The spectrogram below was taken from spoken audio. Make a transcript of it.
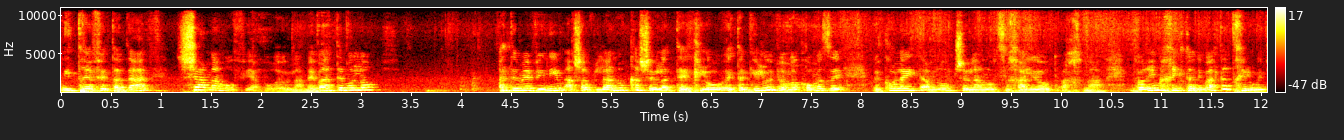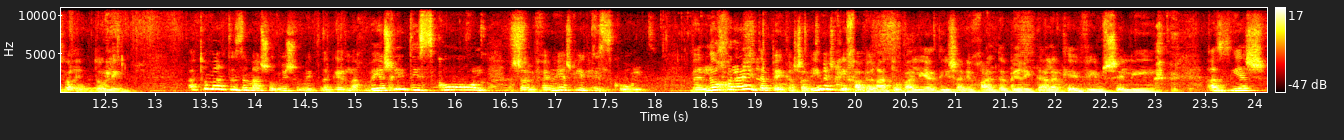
נטרפת הדעת, שמה מופיע בורא עולם. הבנתם או לא? אתם מבינים? עכשיו, לנו קשה לתת לו את הגילוי במקום הזה, וכל ההתאמנות שלנו צריכה להיות הכנעה. דברים הכי קטנים, אל תתחילו מדברים גדולים. את אומרת איזה משהו, מישהו מתנגד לך, ויש לי תסכול. עכשיו, לפעמים יש לי תסכול, ואני לא יכולה להתאפק. עכשיו, אם יש לי חברה טובה לידי שאני יכולה לדבר איתה על הכאבים שלי, אז יש,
